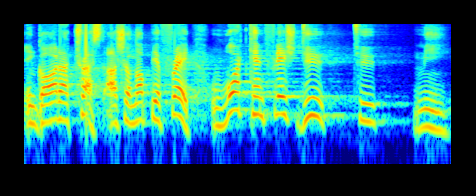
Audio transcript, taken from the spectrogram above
In God I trust. I shall not be afraid. What can flesh do to me?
